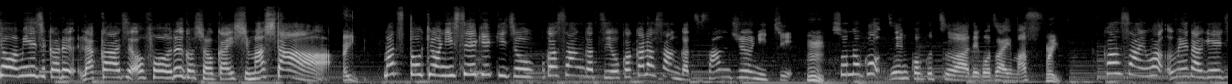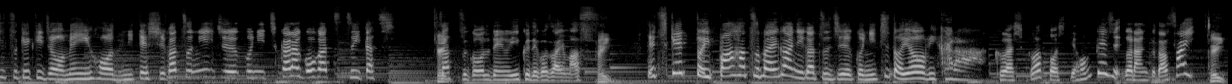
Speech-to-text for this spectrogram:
今日はミュージカル「ラカージュ・オフォール」ご紹介しました。はい。まず東京日生劇場が3月8日から3月30日、うん。その後全国ツアーでございます、はい。関西は梅田芸術劇場メインホールにて4月29日から5月1日、ザッツゴールデンウィークでございます、はい。でチケット一般発売が2月19日土曜日から。詳しくは公式ホームページご覧ください。はい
